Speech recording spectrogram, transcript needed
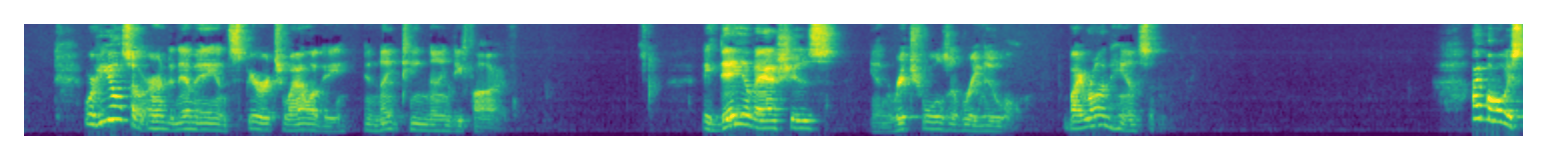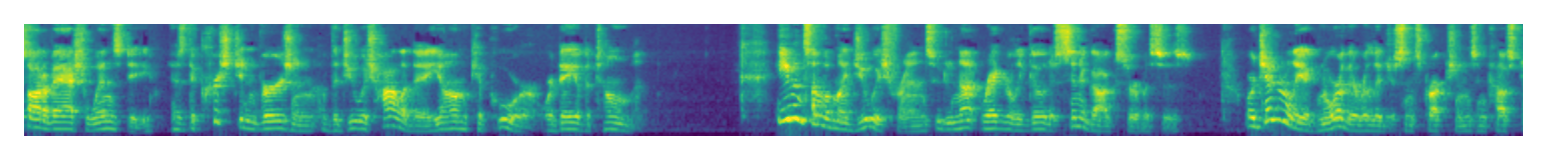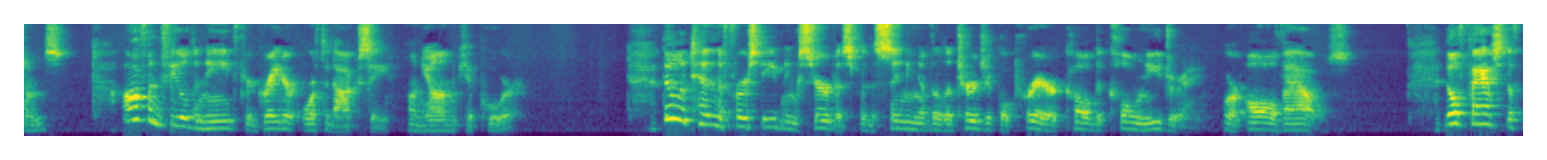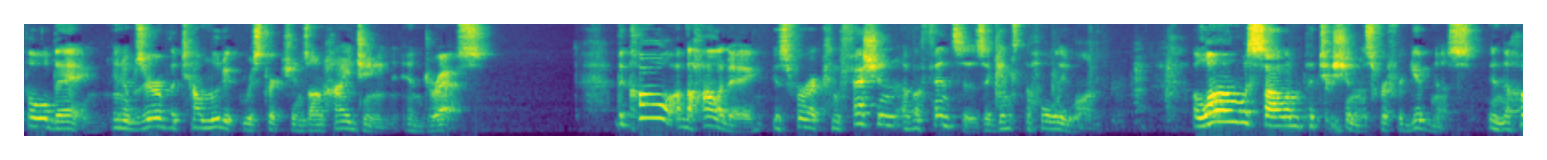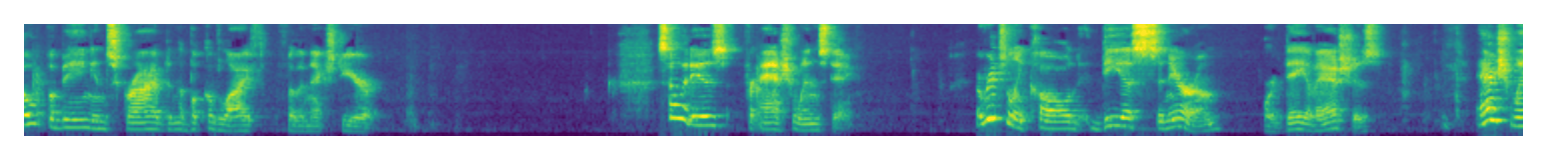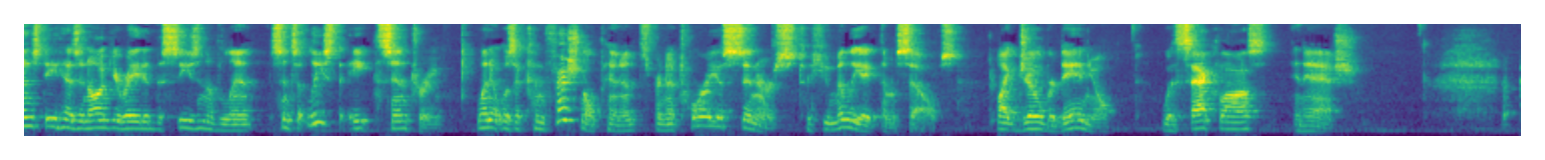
where he also earned an MA in Spirituality in 1995. A Day of Ashes and Rituals of Renewal by Ron Hansen. I've always thought of Ash Wednesday as the Christian version of the Jewish holiday Yom Kippur or Day of Atonement. Even some of my Jewish friends who do not regularly go to synagogue services or generally ignore their religious instructions and customs often feel the need for greater orthodoxy on Yom Kippur. They'll attend the first evening service for the singing of the liturgical prayer called the Kol Nidre, or All Vows. They'll fast the full day and observe the Talmudic restrictions on hygiene and dress. The call of the holiday is for a confession of offenses against the Holy One, along with solemn petitions for forgiveness in the hope of being inscribed in the book of life for the next year. So it is for Ash Wednesday. Originally called Dies Cinerum, or Day of Ashes, Ash Wednesday has inaugurated the season of Lent since at least the 8th century, when it was a confessional penance for notorious sinners to humiliate themselves, like Job or Daniel, with sackcloth and ash.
